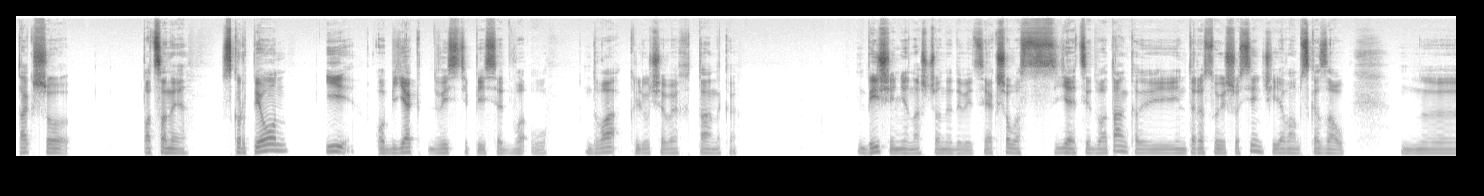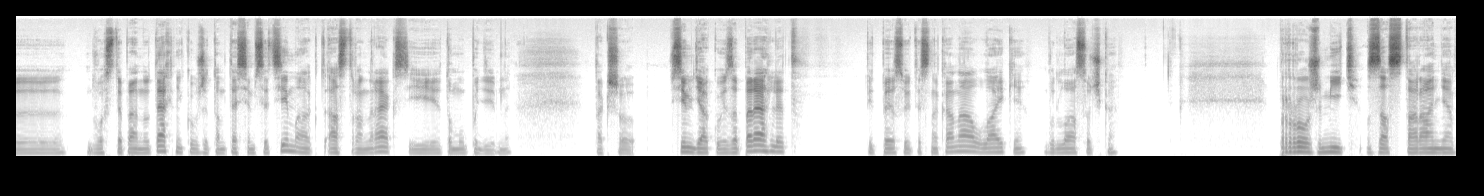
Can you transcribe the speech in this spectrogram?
Так що, пацани, Скорпіон і об'єкт 252У. Два ключових танка. Більше ні на що не дивіться. Якщо у вас є ці два танка і інтересує щось інше, я вам сказав е, двохстепенну техніку, вже там Т-77, Астрон Rex і тому подібне. Так що, всім дякую за перегляд. Підписуйтесь на канал, лайки, будь ласочка. Прожміть за старання.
